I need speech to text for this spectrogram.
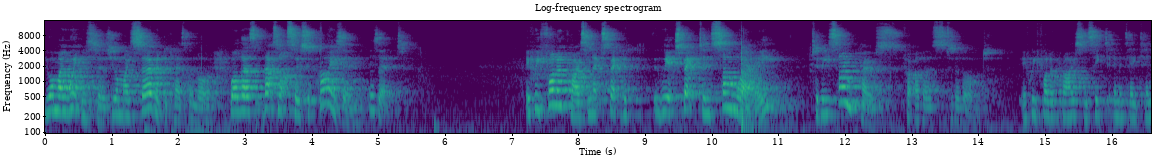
You are my witnesses, you are my servant, declares the Lord. Well, that's not so surprising, is it? If we follow Christ and expect the, we expect in some way to be signposts for others to the Lord. If we follow Christ and seek to imitate him,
